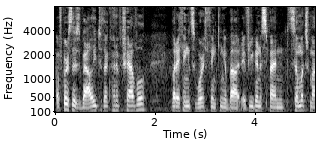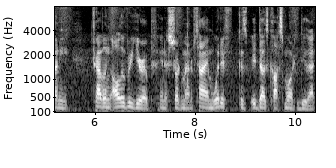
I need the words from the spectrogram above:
of course, there's value to that kind of travel, but I think it's worth thinking about if you're going to spend so much money traveling all over Europe in a short amount of time, what if, because it does cost more to do that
